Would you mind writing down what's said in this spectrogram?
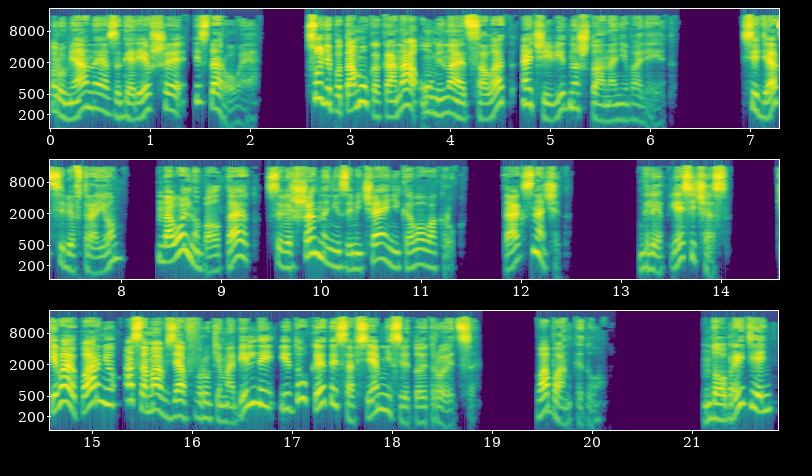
Румяная, загоревшая и здоровая. Судя по тому, как она уминает салат, очевидно, что она не болеет. Сидят себе втроем, довольно болтают, совершенно не замечая никого вокруг. Так, значит? Глеб, я сейчас. Киваю парню, а сама, взяв в руки мобильный, иду к этой совсем не святой троице. В банк иду. Добрый день.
